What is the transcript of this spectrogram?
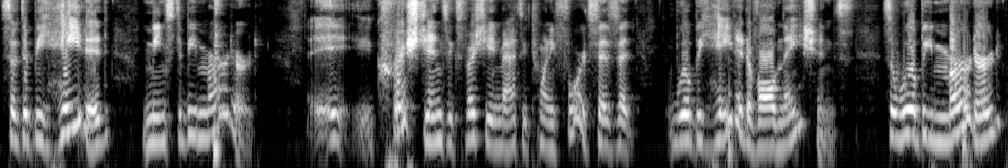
So to be hated means to be murdered. Christians, especially in Matthew 24, it says that we'll be hated of all nations. So we'll be murdered,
